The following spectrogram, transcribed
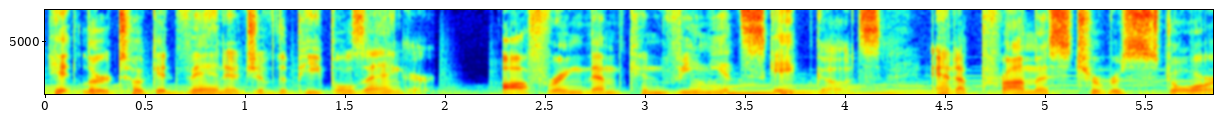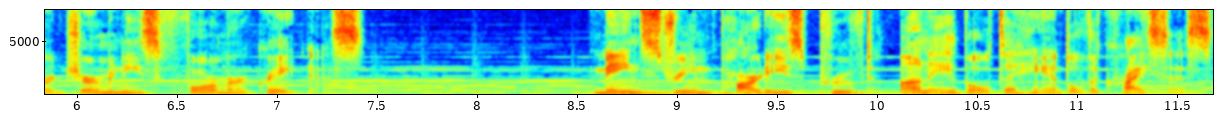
Hitler took advantage of the people's anger, offering them convenient scapegoats and a promise to restore Germany's former greatness. Mainstream parties proved unable to handle the crisis,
